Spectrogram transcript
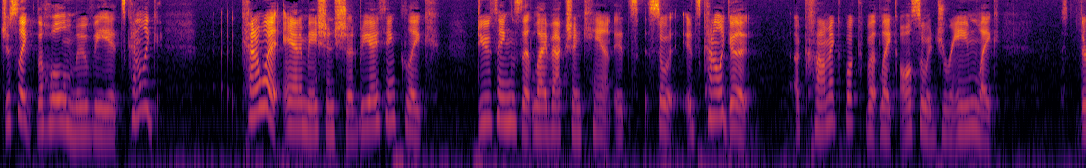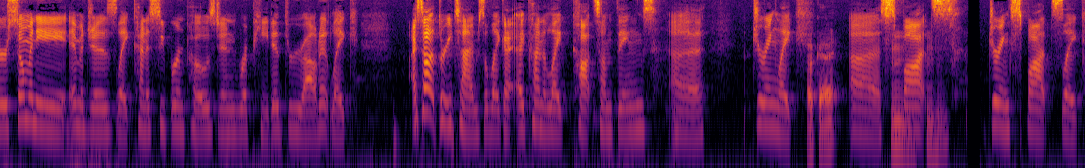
just like the whole movie, it's kind of like kind of what animation should be. I think like do things that live action can't. It's so it's kind of like a a comic book, but like also a dream. Like there's so many images like kind of superimposed and repeated throughout it. Like I saw it three times, so like I, I kind of like caught some things uh, during like Okay. uh, spots during spots like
